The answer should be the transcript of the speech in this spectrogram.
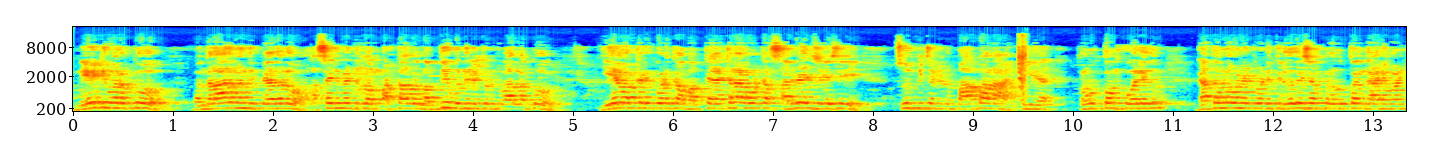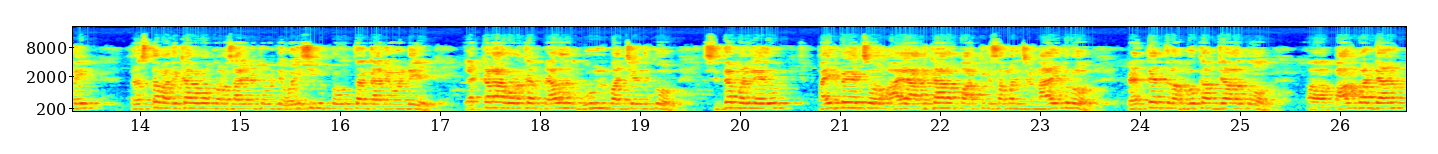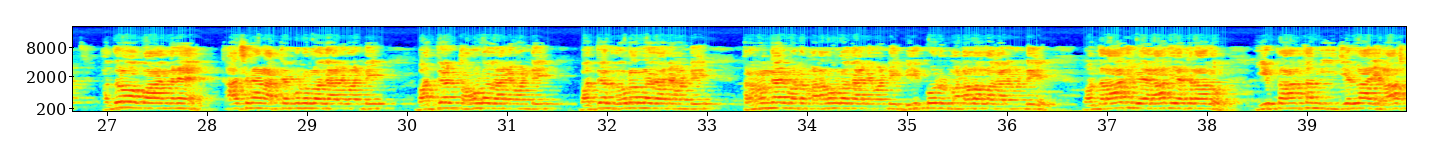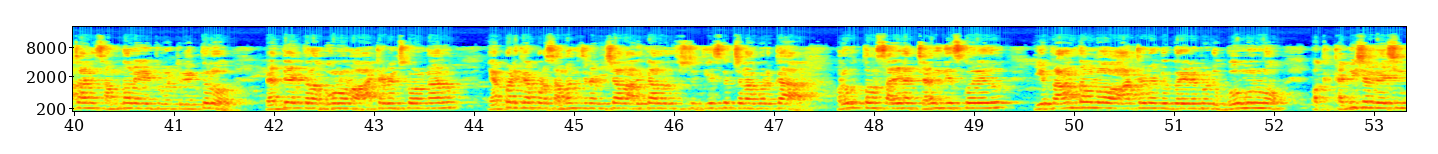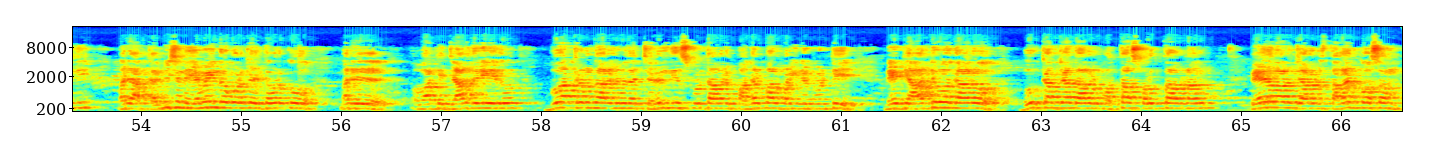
నేటి వరకు వందలాది మంది పేదలు అసైన్మెంట్లో పట్టాలు లబ్ధి పొందినటువంటి వాళ్ళకు ఏ ఒక్కరికి కూడా ఒక్క ఎకరా కూడా సర్వే చేసి చూపించినటువంటి పాపాన ఈ ప్రభుత్వం పోలేదు. గతంలో ఉన్నటువంటి తెలుగుదేశం ప్రభుత్వం కానివ్వండి ప్రస్తుతం అధికారంలో కొనసాగినటువంటి వైసీపీ ప్రభుత్వం కానివ్వండి ఎక్కడా కూడా పేదలకు భూములు పంచేందుకు సిద్ధపడలేదు. పైపేచ్ ఆయా అధికార పార్టీకి సంబంధించిన నాయకులు పెద్ద ఎత్తున భూ కబ్జాలకు పాల్పడ్డారు. అందులో భాగంగానే కాకినాడ అక్కంగూడలో కానివ్వండి బద్వేల్ టౌన్లో కానివ్వండి బద్దెలు రూరల్లో కానివ్వండి బ్రహ్మంగారి మఠం మండలంలో కానివ్వండి బీకోడు మండలాల్లో కానివ్వండి వందలాది వేలాది ఎకరాలు. ఈ ప్రాంతం ఈ జిల్లా ఈ రాష్ట్రానికి సంబంధం లేనటువంటి వ్యక్తులు పెద్ద ఎత్తున భూములను ఆక్రమించుకొని ఉన్నారు. ఎప్పటికప్పుడు సంబంధించిన విషయాలు అధికారుల దృష్టికి తీసుకొచ్చినా కూడా ప్రభుత్వం సరైన చర్యలు తీసుకోలేదు. ఈ ప్రాంతంలో ఆక్రమణకు గురైనటువంటి భూములను ఒక కమిషన్ వేసింది. మరి ఆ కమిషన్ ఏమైందో కూడా ఇంతవరకు మరి వాటి జాడ తెలియదు. భూ ఆక్రమణదారుల మీద చర్యలు తీసుకుంటామని పగల్పాలు పడినటువంటి నేటి ఆర్టీఓ గారు భూ కబ్జాదారులు ఒత్తాసు పలుకుతా ఉన్నారు. పేదవాళ్ళు జాగ్రత్త స్థలం కోసం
